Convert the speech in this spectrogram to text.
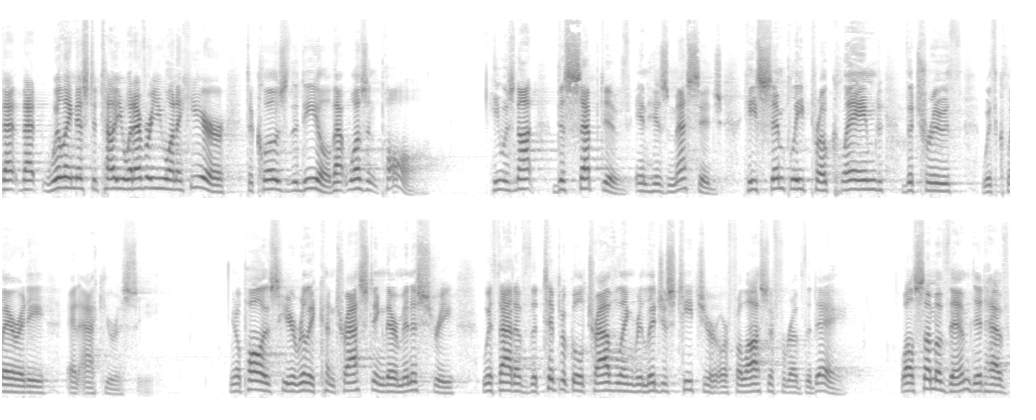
that, that willingness to tell you whatever you want to hear to close the deal, that wasn't Paul. He was not deceptive in his message. He simply proclaimed the truth with clarity and accuracy. You know, Paul is here really contrasting their ministry with that of the typical traveling religious teacher or philosopher of the day. While some of them did have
